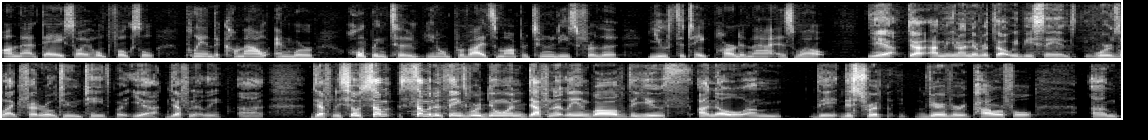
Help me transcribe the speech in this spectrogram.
on that day, so I hope folks will plan to come out, and we're hoping to you know provide some opportunities for the youth to take part in that as well. Yeah, I mean, I never thought we'd be saying words like federal Juneteenth, but yeah, definitely, uh, definitely. So some some of the things we're doing definitely involve the youth. I know um, the this trip very very powerful. Um,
